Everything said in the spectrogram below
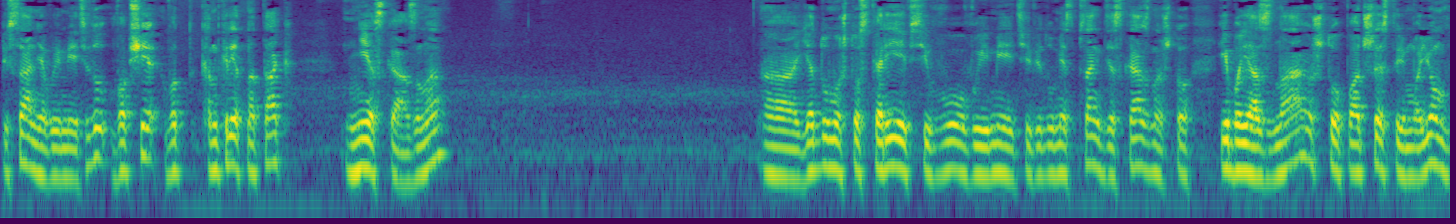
Писание вы имеете в виду, вообще вот конкретно так не сказано. А, я думаю, что скорее всего вы имеете в виду место Писания, где сказано, что «Ибо я знаю, что по отшествии моем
